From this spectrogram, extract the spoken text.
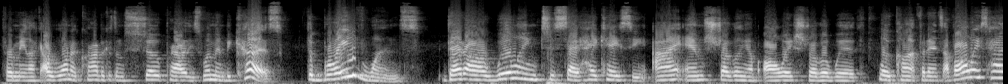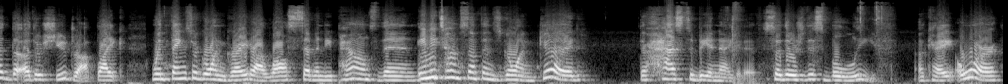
for me. Like I want to cry because I'm so proud of these women because the brave ones that are willing to say, Hey, Casey, I am struggling. I've always struggled with low confidence. I've always had the other shoe drop. Like when things are going great, or I lost 70 pounds, then anytime something's going good, there has to be a negative. So there's this belief, okay? Or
